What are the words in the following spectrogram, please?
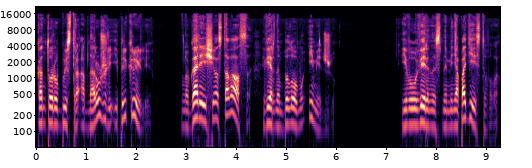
Контору быстро обнаружили и прикрыли. Но Гарри еще оставался верным былому имиджу. Его уверенность на меня подействовала.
